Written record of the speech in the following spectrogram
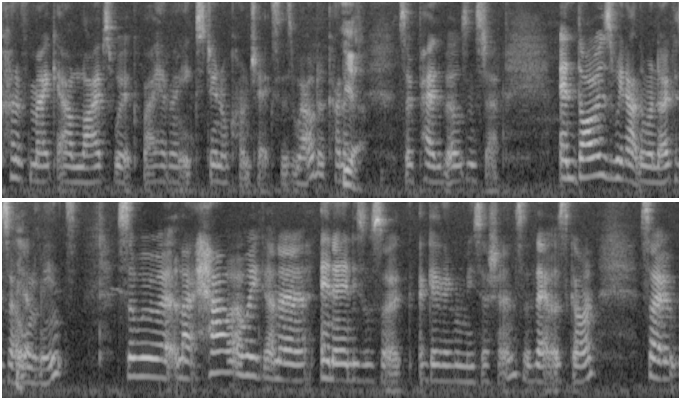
kind of make our lives work by having external contracts as well to kind of, Yeah. so pay the bills and stuff. And those went out the window because they're Yeah. all events. So we were like, how are we gonna? And Andy's also a gigging musician, so that was gone. So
